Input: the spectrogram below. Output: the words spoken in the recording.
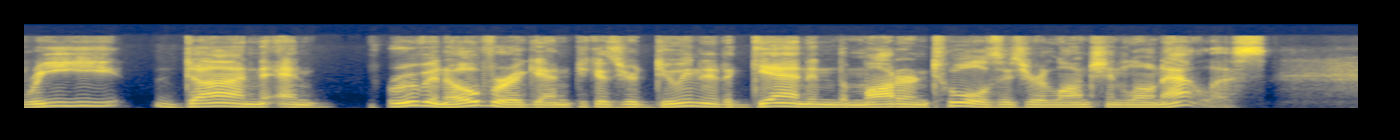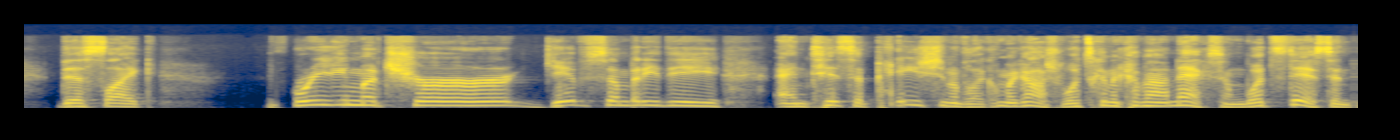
redone and proven over again because you're doing it again in the modern tools as you're launching Loan Atlas. This like premature give somebody the anticipation of like oh my gosh what's going to come out next and what's this? And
